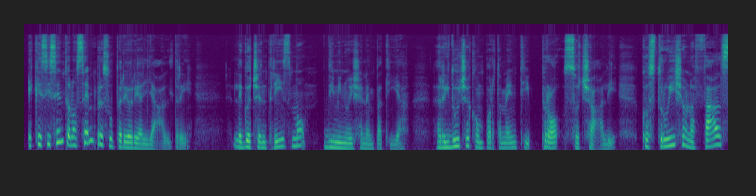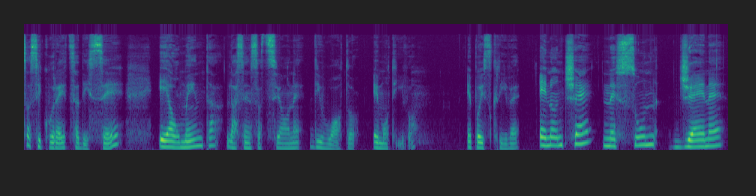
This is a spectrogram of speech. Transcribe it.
e che si sentono sempre superiori agli altri. L'egocentrismo diminuisce l'empatia, riduce comportamenti pro-sociali, costruisce una falsa sicurezza di sé e aumenta la sensazione di vuoto emotivo. E poi scrive: E non c'è nessun gene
